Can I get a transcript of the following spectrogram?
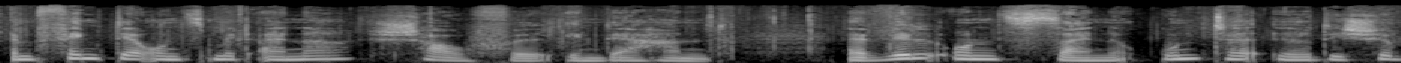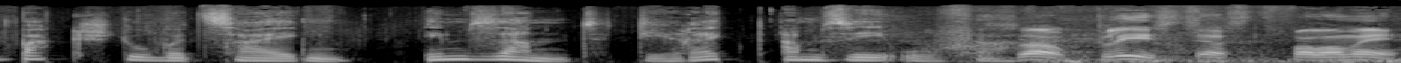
empfängt er uns mit einer Schaufel in der Hand. Er will uns seine unterirdische Backstube zeigen, im Sand, direkt am Seeufer. So, please, just follow me.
